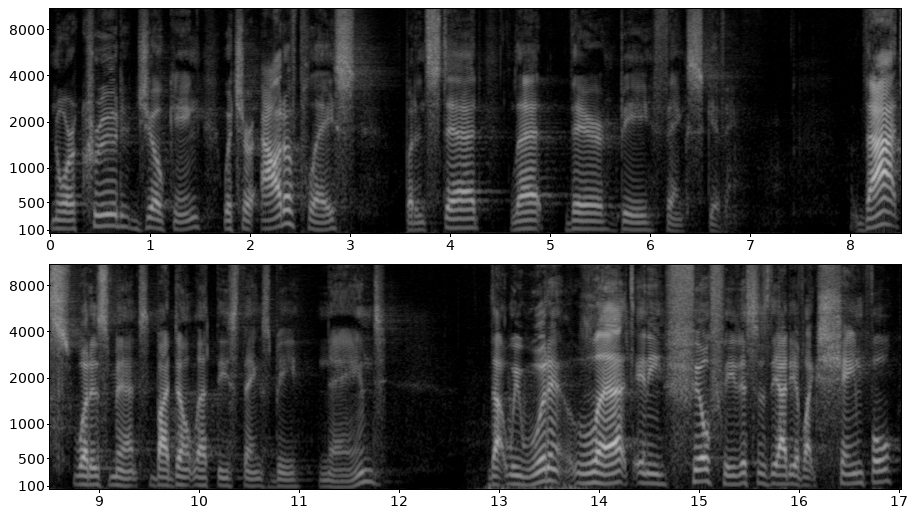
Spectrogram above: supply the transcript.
nor crude joking, which are out of place, but instead let there be thanksgiving. That's what is meant by don't let these things be named. That we wouldn't let any filthy, this is the idea of like shameful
